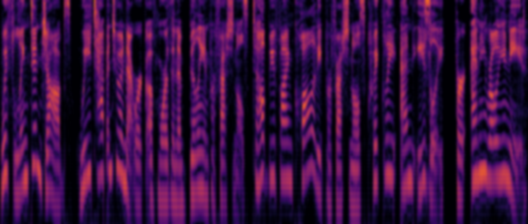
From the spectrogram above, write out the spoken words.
With LinkedIn Jobs, we tap into a network of more than a billion professionals to help you find quality professionals quickly and easily for any role you need.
